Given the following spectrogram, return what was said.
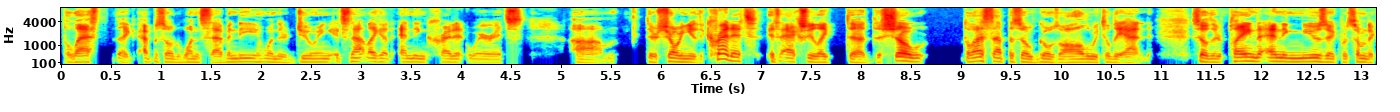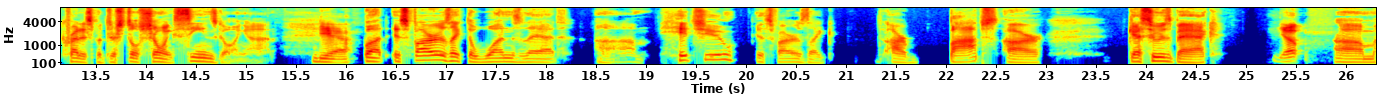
the last like episode 170 when they're doing it's not like an ending credit where it's um they're showing you the credits it's actually like the the show the last episode goes all the way till the end. So they're playing the ending music with some of the credits but they're still showing scenes going on. Yeah, but as far as like the ones that um, hit you, as far as like our bops are, guess who is back? yep. Um,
